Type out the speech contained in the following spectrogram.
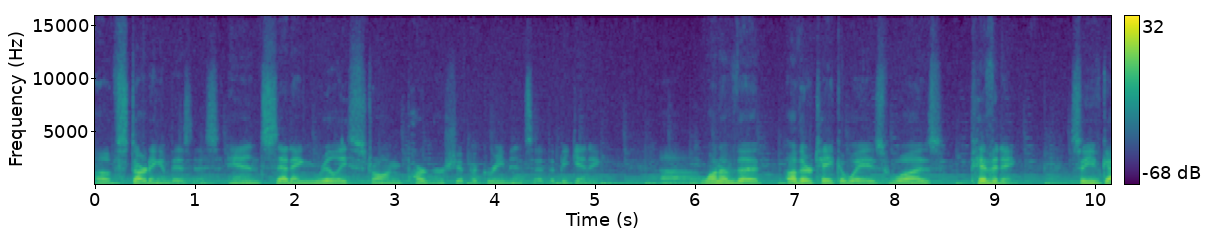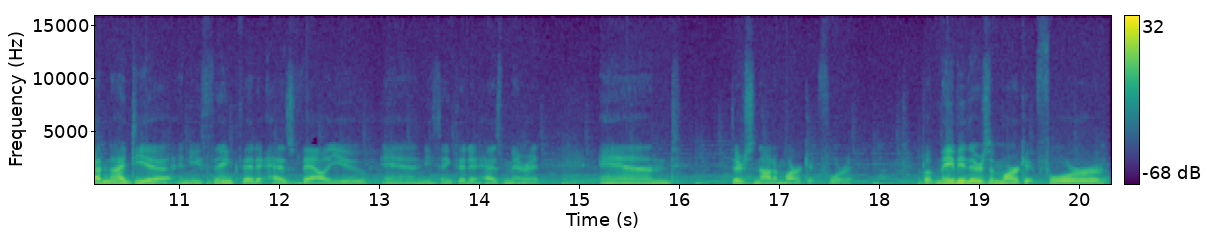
of starting a business and setting really strong partnership agreements at the beginning. Uh, one of the other takeaways was pivoting. So you've got an idea and you think that it has value and you think that it has merit and there's not a market for it. But maybe there's a market for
